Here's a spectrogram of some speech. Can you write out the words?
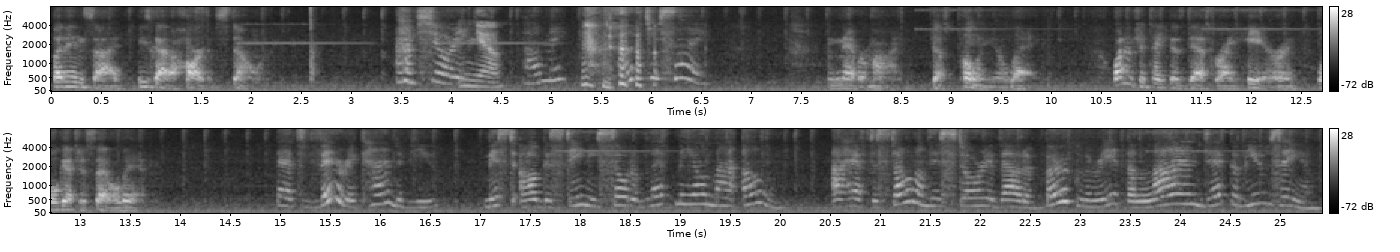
but inside, he's got a heart of stone. I'm sure he. Yeah. Pardon me? What'd you say? Never mind, just pulling your leg. Why don't you take this desk right here and we'll get you settled in? That's very kind of you. Mr. Augustini sort of left me on my own. I have to start on this story about a burglary at the Leyendecker Museum.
